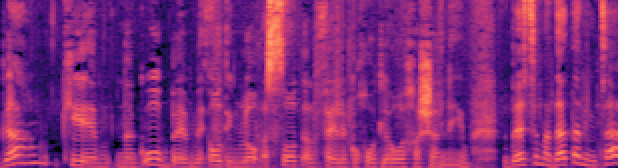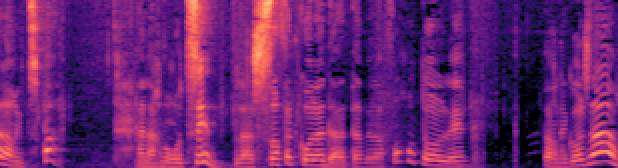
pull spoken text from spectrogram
גם כי הם נגעו במאות אם לא עשרות אלפי לקוחות לאורך השנים, ובעצם הדאטה נמצא על הרצפה. אנחנו רוצים לאסוף את כל הדאטה ולהפוך אותו לתרנגול זהב.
